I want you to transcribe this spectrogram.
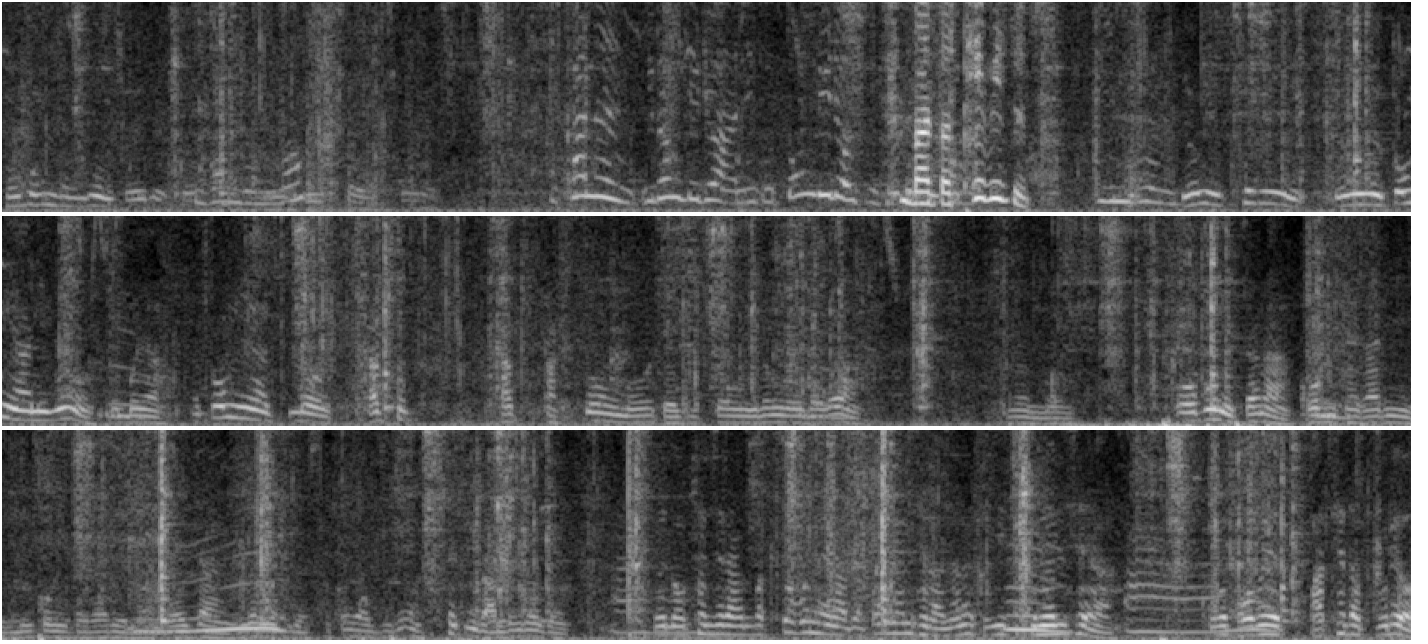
두 번 정도는 줘야 될 거야. 두번 정도? 그렇죠, 북한은 이런 비료 아니고 똥 비료 주잖아. 맞아, 탭이 주지. 인분. 여기 탭이 여기는 똥이 아니고 그 뭐야 똥이야 뭐 가축 닭, 닭똥 뭐 돼지똥 이런 거에다가 그런 뭐 오븐 있잖아 고기 대가리 물고기 대가리 뭐 내장 이런 것들 섞어가지고 탭이 만든 거고 그 농촌지랑 막 썩은 내 나서 똥 냄새 나잖아 그게 그 냄새야 아. 그거 봄에 밭에다 뿌려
